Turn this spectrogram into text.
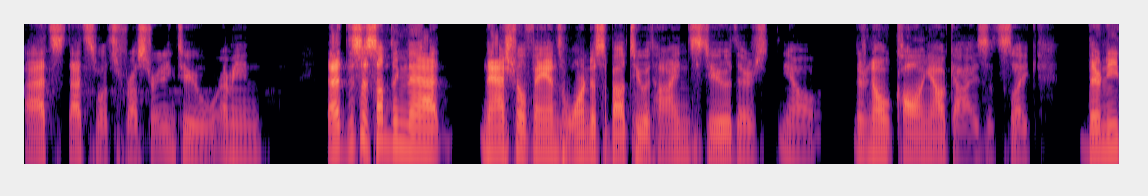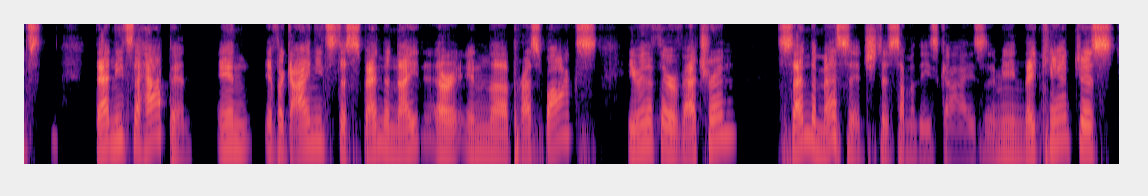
that's that's what's frustrating too. I mean, that this is something that Nashville fans warned us about too with Hynes too. There's you know there's no calling out guys. It's like there needs that needs to happen. And if a guy needs to spend a night or in the press box, even if they're a veteran, send a message to some of these guys. I mean, they can't just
